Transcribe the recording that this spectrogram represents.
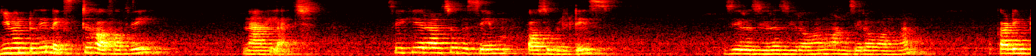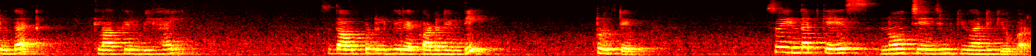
given to the next half of the NAND latch. So here also the same possibilities 0 0 0 1 1 0 1 1 according to that clock will be high so the output will be recorded in the truth table so in that case no change in q and q bar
